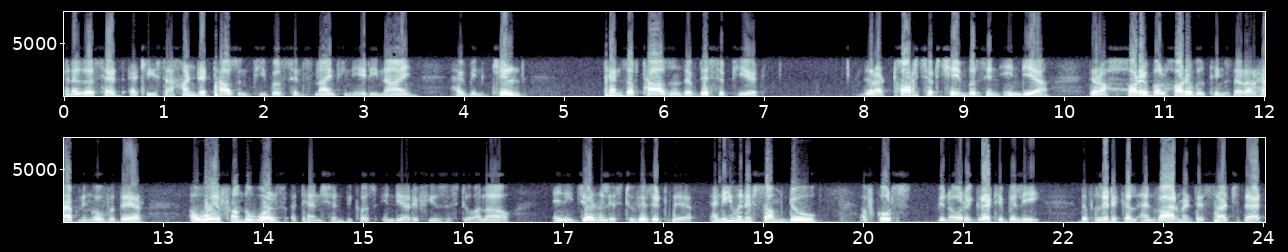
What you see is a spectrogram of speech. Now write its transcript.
And as I said, at least 100,000 people since 1989 have been killed. Tens of thousands have disappeared. There are torture chambers in India. There are horrible, horrible things that are happening over there away from the world's attention because India refuses to allow any journalists to visit there. And even if some do, of course, you know, regrettably, the political environment is such that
